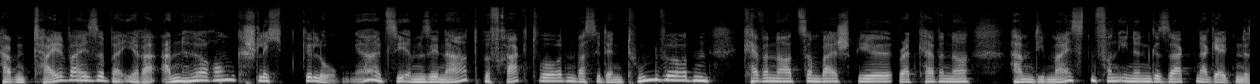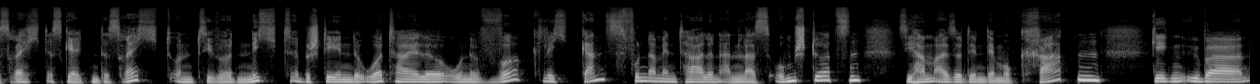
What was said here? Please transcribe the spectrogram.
haben teilweise bei ihrer Anhörung schlicht gelogen. Ja, als sie im Senat befragt wurden, was sie denn tun würden, Kavanaugh zum Beispiel, Brad Kavanaugh, haben die meisten von ihnen gesagt, na, geltendes Recht ist geltendes Recht und sie würden nicht bestehende Urteile ohne wirklich ganz fundamentalen Anlass umstürzen. Sie haben also den Demokraten gegenüber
